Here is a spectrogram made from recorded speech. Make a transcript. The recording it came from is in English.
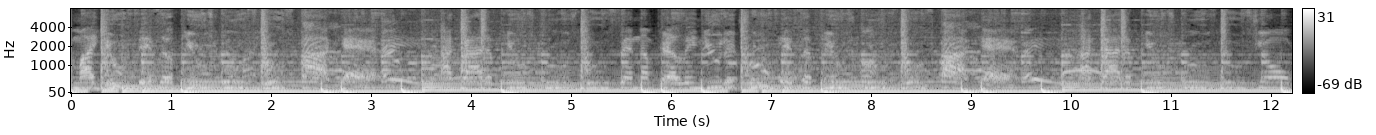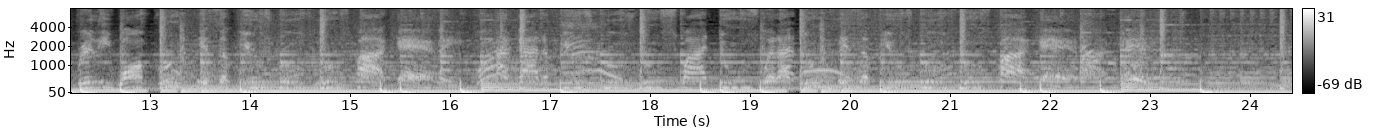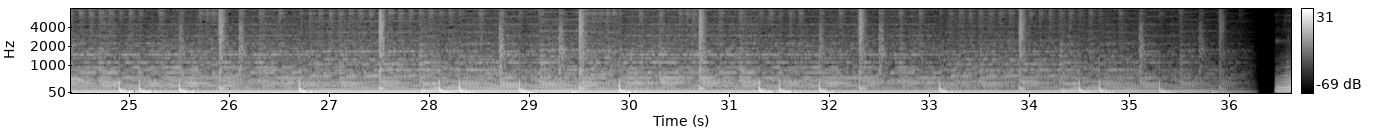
of my youth. is a Few Screws Loose podcast. I got a Few Screws Loose, and I'm telling you the truth. It's a Fuse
